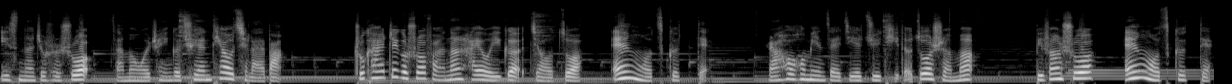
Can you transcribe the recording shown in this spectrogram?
意思呢就是说咱们围成一个圈跳起来吧。除开这个说法呢，还有一个叫做 en o t s u k u t e 然后后面再接具体的做什么。比方说，円を作って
